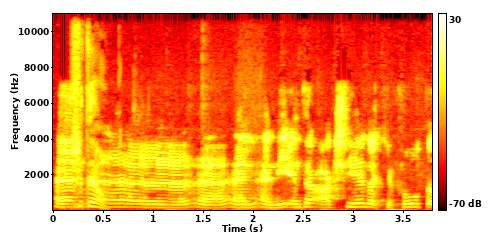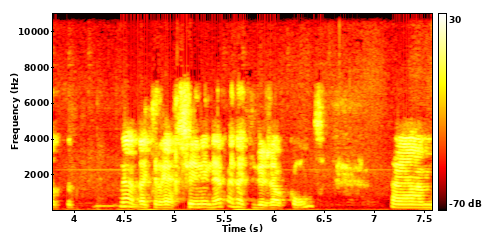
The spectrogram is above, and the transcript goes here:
En, Vertel. eh, eh, en, en die interactie en dat je voelt dat, het, nou, dat je er echt zin in hebt en dat je dus ook komt. Ehm,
